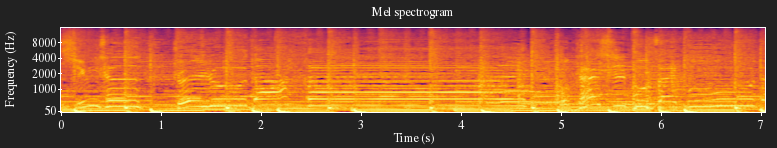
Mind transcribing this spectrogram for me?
星辰坠入大海。我开始不再孤单，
